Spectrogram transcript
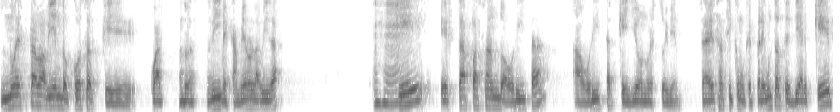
no estaba viendo cosas que cuando vi me cambiaron la vida, ¿qué está pasando ahorita, ahorita que yo no estoy viendo? O sea, es así como que pregúntate diario, ¿qué,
